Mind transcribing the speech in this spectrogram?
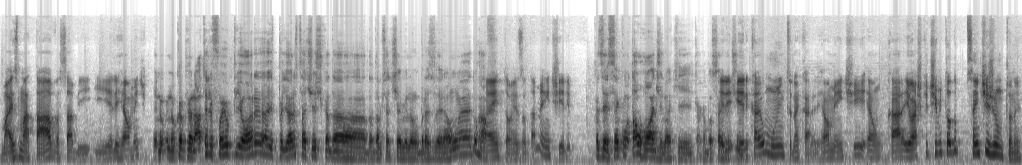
mais matava, sabe? E, e ele realmente. No, no, campeonato ele foi o pior, a pior estatística da, da W7M no Brasileirão é do Rafa. É, então, exatamente. Ele. Quer dizer, sem contar o Rod, né? Que, que acabou saindo. Ele, ele caiu muito, né, cara? Ele realmente é um cara. Eu acho que o time todo sente junto, né?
